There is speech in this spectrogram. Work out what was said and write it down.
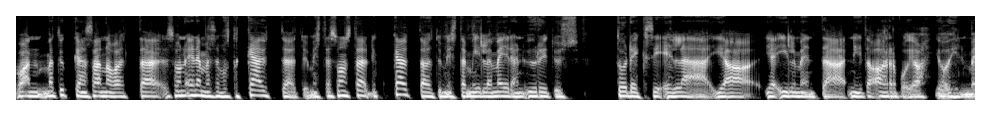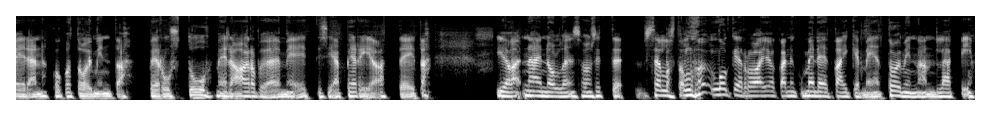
vaan mä tykkään sanoa, että se on enemmän semmoista käyttäytymistä. Se on sitä niin kuin käyttäytymistä, millä meidän yritys todeksi elää ja, ja ilmentää niitä arvoja, joihin meidän koko toiminta perustuu, meidän arvoja ja meidän eettisiä periaatteita. Ja näin ollen se on sitten sellaista lokeroa, joka niin kuin menee kaiken meidän toiminnan läpi.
